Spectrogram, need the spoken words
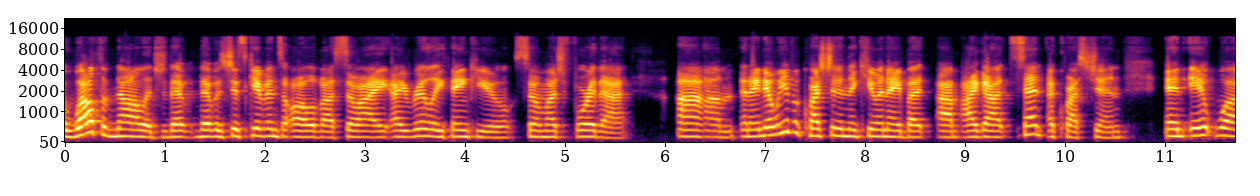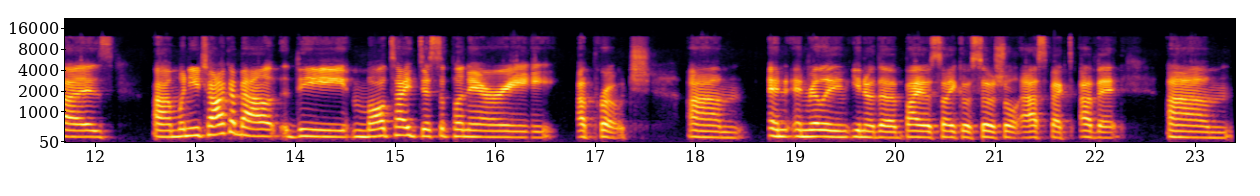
a wealth of knowledge that that was just given to all of us. So I I really thank you so much for that. Um, and I know we have a question in the Q and A, but um, I got sent a question and it was um, when you talk about the multidisciplinary approach um, and and really you know the biopsychosocial aspect of it um,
